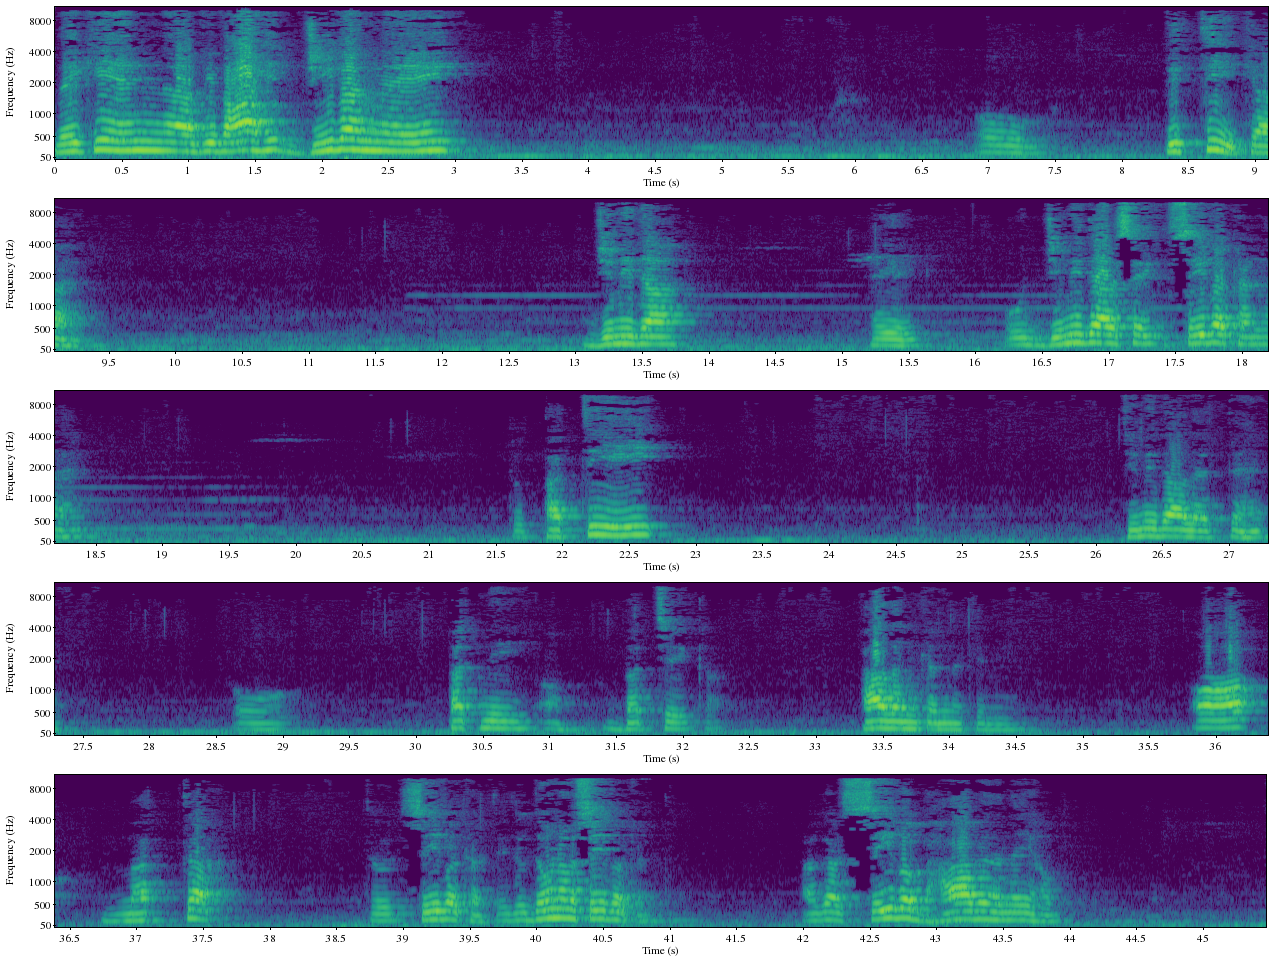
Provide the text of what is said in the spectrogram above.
लेकिन विवाहित जीवन में वित्ती क्या है? जिम्मेदार है एक वो जिम्मेदार से सेवा करना है। तो पति जिम्मेदार लेते हैं और पत्नी और बच्चे का पालन करने के लिए। और माता तो सेवा करते तो दोनों सेवा करते अगर सेवा भावना नहीं हो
